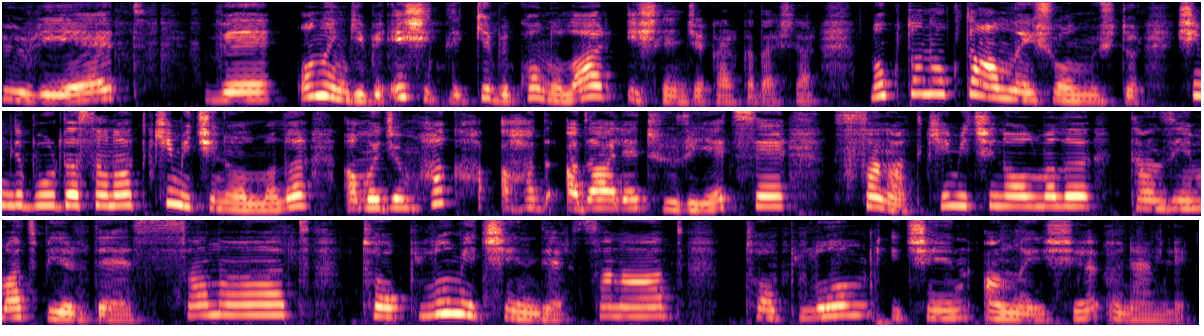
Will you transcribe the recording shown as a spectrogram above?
hürriyet ve onun gibi eşitlik gibi konular işlenecek arkadaşlar. Nokta nokta anlayış olmuştur. Şimdi burada sanat kim için olmalı? Amacım hak, adalet, hürriyetse sanat kim için olmalı? Tanzimat bir de sanat toplum içindir. Sanat toplum için anlayışı önemli.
